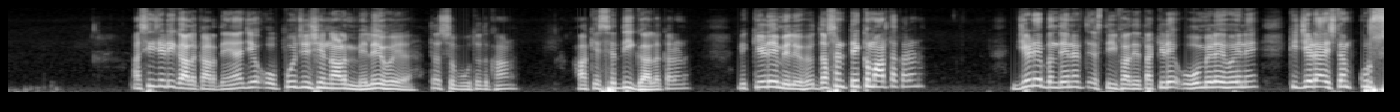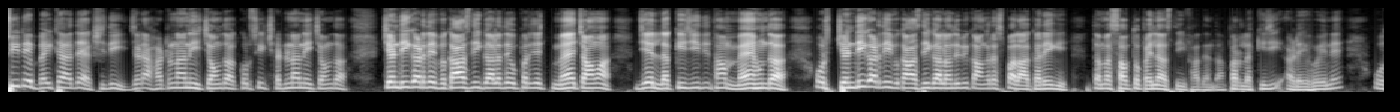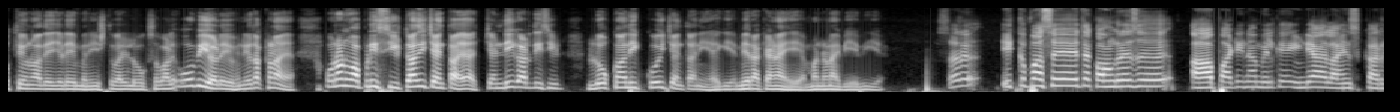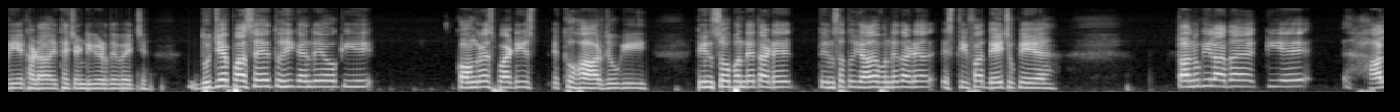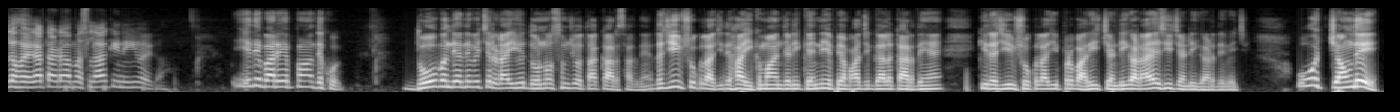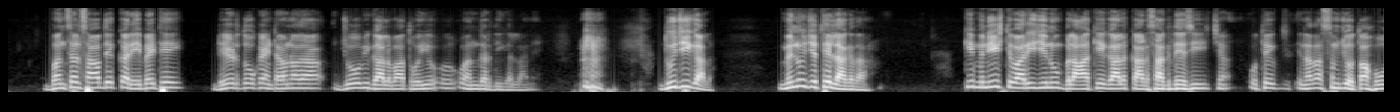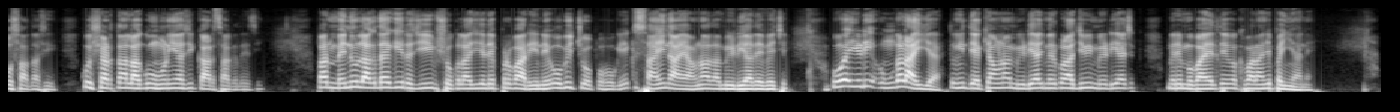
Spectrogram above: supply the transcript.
ਅਸੀਂ ਜਿਹੜੀ ਗੱਲ ਕਰਦੇ ਹਾਂ, ਜੇ ਓਪੋਜੀਸ਼ਨ ਨਾਲ ਮਿਲੇ ਹੋਏ ਆ, ਤਾਂ ਸਬੂਤ ਦਿਖਾਣ, ਆ ਕੇ ਸਿੱਧੀ ਗੱਲ ਕਰਨ, ਵੀ ਕਿਹੜੇ ਮਿਲੇ ਹੋਏ ਦੱਸਣ, ਟਿਕ ਮਾਰ ਤਾਂ ਕਰਨ। ਜਿਹੜੇ ਬੰਦੇ ਨੇ ਅਸਤੀਫਾ ਦਿੱਤਾ, ਕਿਹੜੇ ਉਹ ਮਿਲੇ ਹੋਏ ਨੇ ਕਿ ਜਿਹੜਾ ਇਸ ਟਾਈਮ ਕੁਰਸੀ ਤੇ ਬੈਠਾ ਅਧਿਕਸ਼ ਦੀ, ਜਿਹੜਾ ਹਟਣਾ ਨਹੀਂ ਚਾਹੁੰਦਾ, ਕੁਰਸੀ ਛੱਡਣਾ ਨਹੀਂ ਚਾਹੁੰਦਾ। ਚੰਡੀਗੜ੍ਹ ਦੇ ਵਿਕਾਸ ਦੀ ਗੱਲ ਦੇ ਉੱਪਰ ਜੇ ਮੈਂ ਚਾਹਾਂ, ਜੇ ਲੱਕੀ ਜੀ ਦੀ ਥਾਂ ਮੈਂ ਹੁੰਦਾ ਔਰ ਚੰਡੀਗੜ੍ਹ ਦੀ ਵਿਕਾਸ ਦੀ ਗੱਲ ਆਉਂਦੀ ਵੀ ਕਾਂਗਰਸ ਭਲਾ ਕਰੇਗੀ, ਤਾਂ ਮੈਂ ਸਭ ਤੋਂ ਪਹਿਲਾਂ ਅਸਤੀਫਾ ਦਿੰਦਾ। ਪਰ ਲੱਕੀ ਜੀ ਅੜੇ ਹੋਏ ਨੇ, ਉੱਥੇ ਉਹਨਾਂ ਦੇ ਜਿਹੜੇ ਮਨੀਸ਼ ਤਿਵਾਰੀ ਲੋਕ ਸਭਾ ਵਾਲੇ, ਉਹ ਵੀ ਅੜੇ ਹੋਏ ਨੇ, ਰੱਖਣਾ ਆ। ਉਹਨਾਂ ਨੂੰ ਆਪਣੀ ਸੀਟਾਂ ਦੀ ਚਿੰਤਾ ਹੈ ਚੰਡੀਗੜ੍ਹ ਦੀ ਸੀਟ, ਲੋਕਾਂ ਦੀ ਕੋਈ ਚਿੰਤਾ ਨਹੀਂ ਹੈਗੀ ਹੈ। ਮੇਰਾ ਕਹਿਣਾ ਇਹ ਹੈ ਮੰਨਣਾ ਵੀ ਇਹ ਵੀ ਹੈ ਸਰ ਇੱਕ ਪਾਸੇ ਤਾਂ ਕਾਂਗਰਸ ਆਪ ਪਾਰਟੀ ਨਾਲ ਮਿਲ ਕੇ ਇੰਡੀਆ ਅਲਾਈਅੰਸ ਕਰ ਰਹੀ ਹੈ ਖੜਾ ਇੱਥੇ ਚੰਡੀਗੜ੍ਹ ਦੇ ਵਿੱਚ। ਦੂਜੇ ਪਾਸੇ ਤੁਸੀਂ ਕਹਿੰਦੇ ਹੋ ਕਿ ਕਾਂਗਰਸ ਪਾਰਟੀ ਇੱਥੋਂ ਹਾਰ ਜਾਊਗੀ। 300 ਬੰਦੇ ਤੁਹਾਡੇ 300 ਤੋਂ ਜ਼ਿਆਦਾ ਬੰਦੇ ਤੁਹਾਡੇ ਅਸਤੀਫਾ ਦੇ ਚੁੱਕੇ ਆ ਤੁਹਾਨੂੰ ਕੀ ਲੱਗਦਾ ਕਿ ਇਹ ਹੱਲ ਹੋਏਗਾ, ਤੁਹਾਡਾ ਮਸਲਾ ਕਿ ਨਹੀਂ ਹੋਏਗਾ? ਇਹਦੇ ਬਾਰੇ ਆਪਾਂ ਦੇਖੋ ਦੋ ਬੰਦਿਆਂ ਦੇ ਵਿੱਚ ਲੜਾਈ ਹੋਈ, ਦੋਨੋਂ ਸਮਝੌਤਾ ਕਰ ਸਕਦੇ ਆ। ਰਜੀਵ ਸ਼ੁਕਲਾ ਜੀ ਦੇ ਹਾਈ ਕਮਾਨ ਜਿਹੜੀ ਕਹਿੰਦੇ ਹੈ ਆਪਾਂ ਅੱਜ ਗੱਲ ਕਰਦੇ ਆ ਕਿ ਰਜੀਵ ਸ਼ੁਕਲਾ ਜੀ ਪ੍ਰਭਾਰੀ ਚੰਡੀਗੜ੍ਹ ਆਏ ਸੀ ਚੰਡੀਗੜ੍ਹ ਦੇ ਵਿੱਚ। ਉਹ ਚਾਹੁੰਦੇ ਬੰਸਲ ਸਾਹਿਬ ਦੇ ਘਰੇ ਬੈਠੇ, ਡੇਢ ਦੋ ਘੰਟਾ ਉਹਨਾਂ ਦਾ ਜੋ ਵੀ ਗੱਲਬਾਤ ਹੋਈ, ਉਹ ਉਹ ਅੰਦਰ ਦੀ ਗੱਲਾਂ ਨੇ। ਦੂਜੀ ਗੱਲ, ਮੈਨੂੰ ਜਿੱਥੇ ਲੱਗਦਾ ਕਿ ਮਨੀਸ਼ ਤਿਵਾਰੀ ਜੀ ਨੂੰ ਬੁਲਾ ਕੇ ਗੱਲ ਕਰ ਸਕਦੇ ਸੀ ਚ- ਉੱਥੇ ਇਹਨਾਂ ਦਾ ਸਮਝੌਤਾ ਹੋ ਸਕਦਾ ਸੀ, ਕੋਈ ਸ਼ਰਤਾਂ ਲਾਗੂ ਹੋਣੀਆਂ ਸੀ, ਕਰ ਸਕਦੇ ਸੀ। ਪਰ ਮੈਨੂੰ ਲੱਗਦਾ ਕਿ ਰਜੀਵ ਸ਼ੁਕਲਾ ਜੀ ਜਿਹੜੇ ਪ੍ਰਭਾਰੀ ਨੇ, ਉਹ ਵੀ ਚੁੱਪ ਹੋ ਗਏ। ਇੱਕ ਸਾਈਨ ਆਇਆ ਉਹਨਾਂ ਦਾ ਮੀਡੀਆ ਦੇ ਵਿੱਚ। ਉਹ ਜਿਹੜੀ ਉਂਗਲ ਆਈ ਆ, ਤੁਸੀਂ ਦੇਖਿਆ ਹੋਣਾ ਮੀਡੀਆ 'ਚ, ਮੇਰੇ ਕੋਲ ਅੱਜ ਵੀ ਮੀਡੀਆ 'ਚ, ਮੇਰੇ ਮੋਬਾਈਲ ਤੇ ਅਖਬਾਰਾਂ 'ਚ ਪਈਆਂ ਨੇ।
